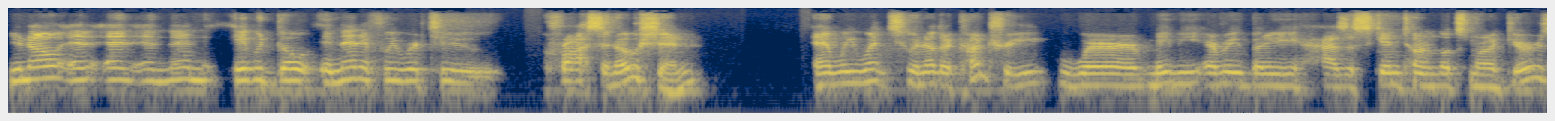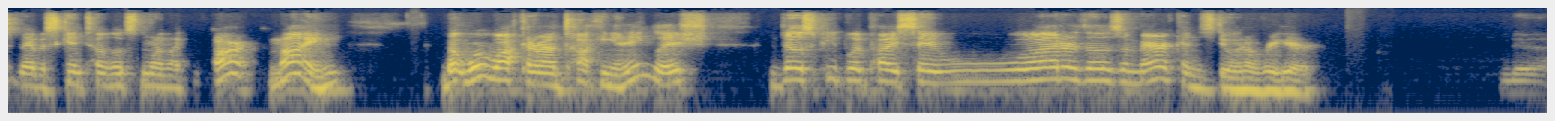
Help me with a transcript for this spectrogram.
You know, and and and then it would go. And then if we were to cross an ocean, and we went to another country where maybe everybody has a skin tone that looks more like yours, they have a skin tone that looks more like our mine, but we're walking around talking in English. Those people would probably say, "What are those Americans doing over here?" Yeah.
